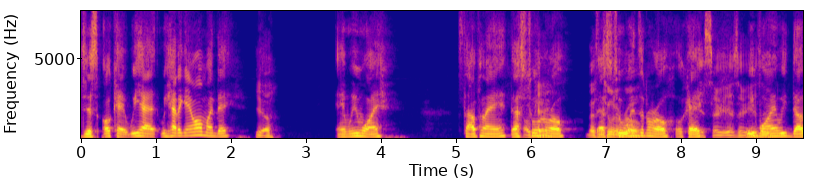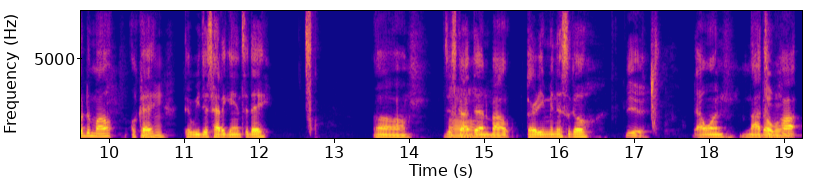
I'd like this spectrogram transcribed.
Just okay. We had we had a game on Monday Yeah. and we won. Stop playing. That's two in a row. That's, That's, two, two, in wins row. in a row. Okay. Yes, sir. Yes, sir. we yes, sir. won. We dubbed them up. Okay. Mhm. Then we just had a game today. Um, just got done Um, about thirty minutes ago. Yeah. That one not That too one, hot.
